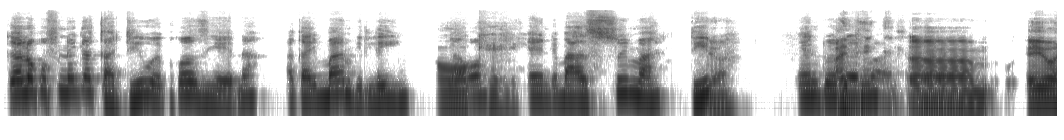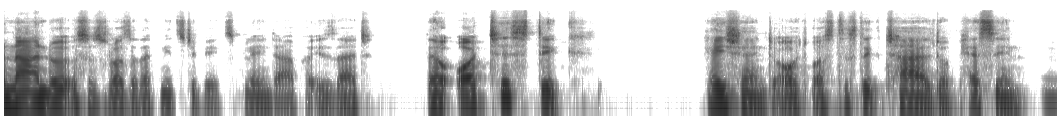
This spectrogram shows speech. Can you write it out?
kaloku funeka egadiwe because yena akayibambi lane okay and baswima deep Yeah. entweni I think um eyona nto sisiloza that needs to be explained apha is that the autistic patient or autistic child or person Mm.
